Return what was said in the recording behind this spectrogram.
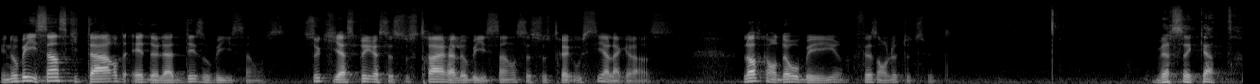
Une obéissance qui tarde est de la désobéissance. Ceux qui aspirent à se soustraire à l'obéissance se soustraient aussi à la grâce. Lorsqu'on doit obéir, faisons-le tout de suite. Verset 4.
